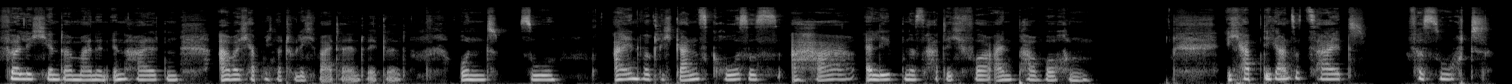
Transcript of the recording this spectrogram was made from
völlig hinter meinen Inhalten, aber ich habe mich natürlich weiterentwickelt. Und so ein wirklich ganz großes Aha-Erlebnis hatte ich vor ein paar Wochen. Ich habe die ganze Zeit versucht,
